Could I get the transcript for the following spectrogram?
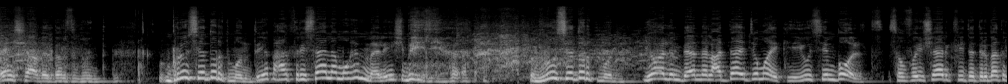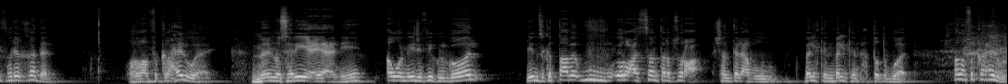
إيش هذا دورتموند؟ بروسيا دورتموند يبعث رسالة مهمة لإشبيليا بروسيا دورتموند يعلن بأن العداء الجامايكي يوسين بولت سوف يشارك في تدريبات الفريق غدا. والله فكرة حلوة. هاي بما انه سريع يعني. أول ما يجي فيك الجول يمسك الطابة يروح على السنتر بسرعة عشان تلعبوا بلكن بلكن حط ست جوال. والله فكرة حلوة.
